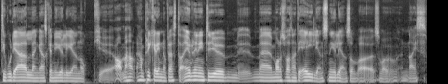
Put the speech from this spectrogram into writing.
till Woody Allen ganska nyligen och eh, ja, men han, han prickar in de flesta. Han gjorde en intervju med manusförfattarna till Aliens nyligen som var, som var nice.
